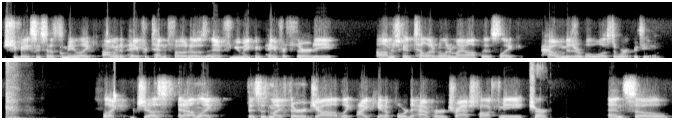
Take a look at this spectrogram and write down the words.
she basically says to me like, "I'm going to pay for 10 photos, and if you make me pay for 30, I'm just going to tell everyone in my office like how miserable it was to work with you." Like just, and I'm like, "This is my third job. Like, I can't afford to have her trash talk me." Sure. And so,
